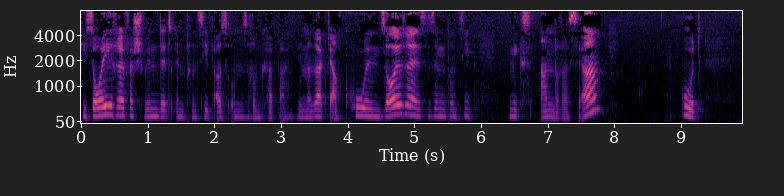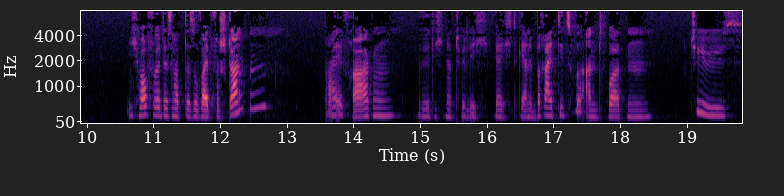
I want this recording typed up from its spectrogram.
die Säure verschwindet im Prinzip aus unserem Körper. Man sagt ja auch Kohlensäure, es ist im Prinzip nichts anderes, ja. Gut. Ich hoffe, das habt ihr soweit verstanden. Bei Fragen würde ich natürlich, ich gerne bereit, die zu beantworten. Tschüss.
